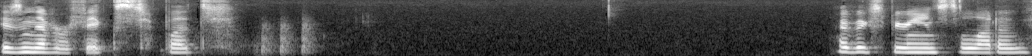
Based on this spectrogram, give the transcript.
is never fixed, but I've experienced a lot of,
